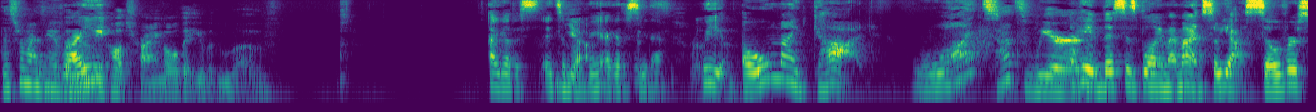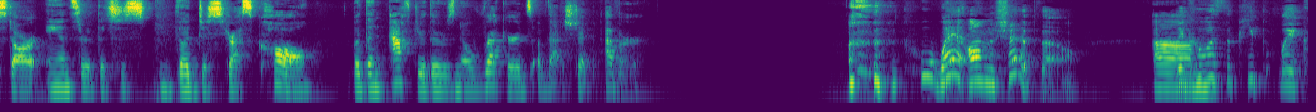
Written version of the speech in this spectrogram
This reminds me of a movie called Triangle that you would love. I gotta, it's a Yeah. movie, I gotta see that. Really Wait, good. oh my god. What? That's weird. Okay, this is blowing my mind. So yeah, Silver Star answered the the distress call, but then after there was no records of that ship ever. Who went on the ship though? Um, Like who was the people? Like,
